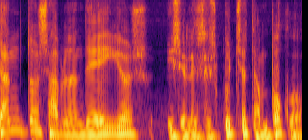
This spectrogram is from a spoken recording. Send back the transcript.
Tantos hablan de ellos y se les escucha tan poco.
